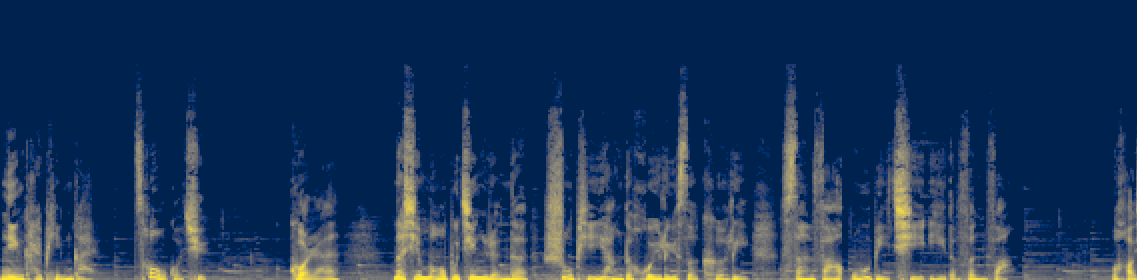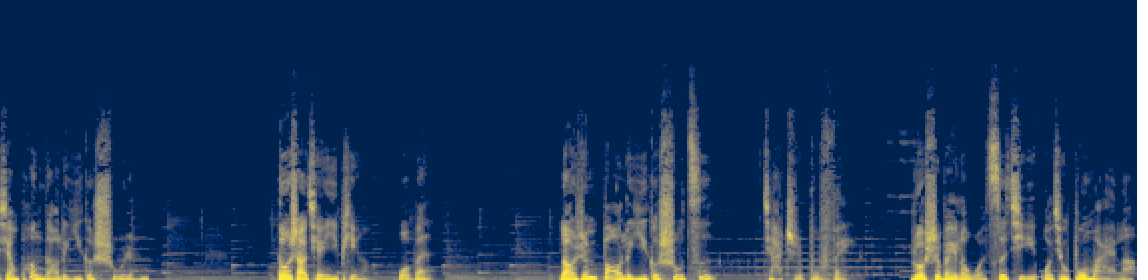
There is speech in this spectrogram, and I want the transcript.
拧开瓶盖，凑过去，果然，那些貌不惊人的树皮样的灰绿色颗粒，散发无比奇异的芬芳。我好像碰到了一个熟人。多少钱一瓶？我问。老人报了一个数字，价值不菲。若是为了我自己，我就不买了。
